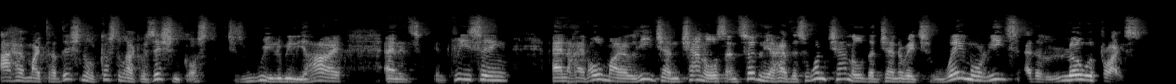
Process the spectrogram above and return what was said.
I have my traditional customer acquisition cost, which is really, really high and it's increasing and I have all my lead gen channels, and suddenly I have this one channel that generates way more leads at a lower price.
